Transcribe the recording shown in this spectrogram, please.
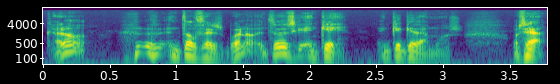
Claro, entonces, bueno, entonces, ¿en qué? ¿En qué quedamos? O sea,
